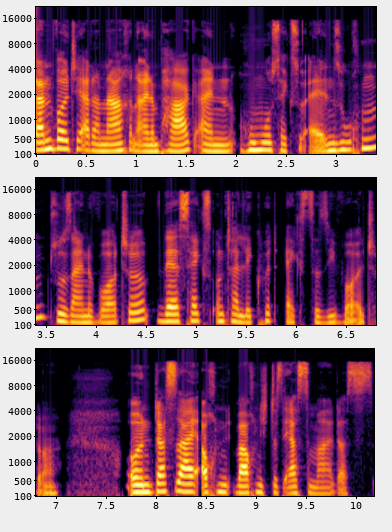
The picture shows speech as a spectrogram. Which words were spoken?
Dann wollte er danach in einem Park einen Homosexuellen suchen, so seine Worte, der Sex unter Liquid Ecstasy wollte. Und das sei auch, war auch nicht das erste Mal, dass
